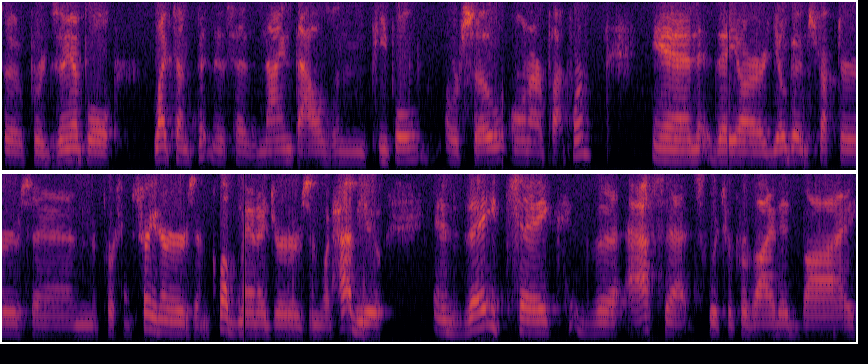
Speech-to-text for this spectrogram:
So, for example, Lifetime Fitness has 9,000 people or so on our platform and they are yoga instructors and personal trainers and club managers and what have you. And they take the assets which are provided by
